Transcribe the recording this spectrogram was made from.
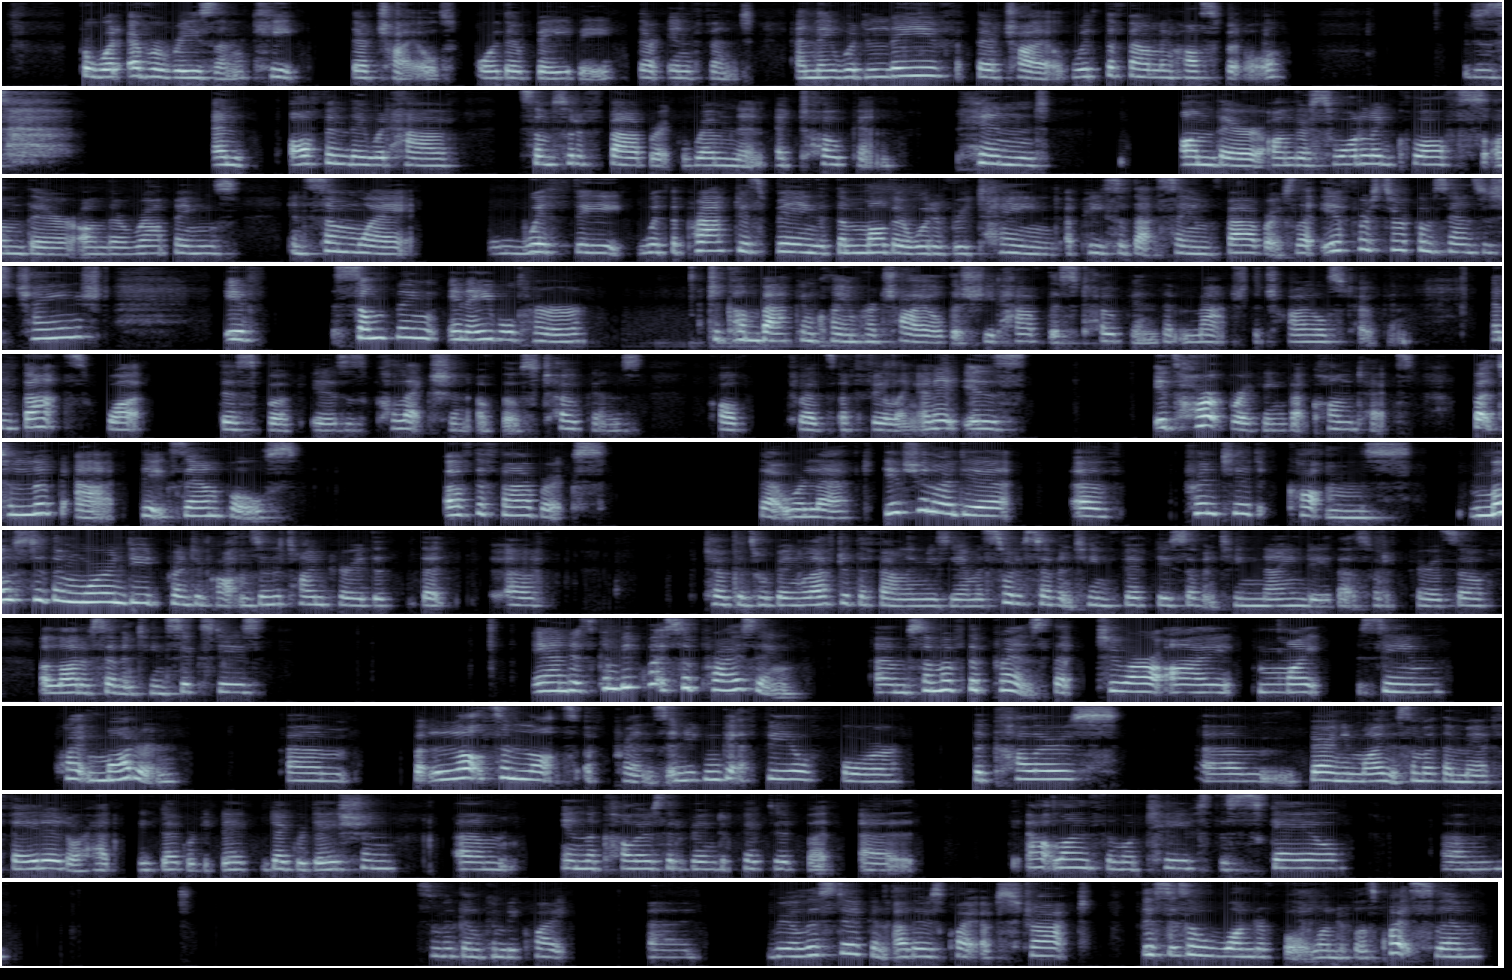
for whatever reason, keep their child or their baby, their infant, and they would leave their child with the Foundling Hospital. And often they would have some sort of fabric remnant, a token, pinned on their on their swaddling cloths, on their on their wrappings in some way, with the with the practice being that the mother would have retained a piece of that same fabric, so that if her circumstances changed, if something enabled her to come back and claim her child, that she'd have this token that matched the child's token. And that's what this book is, is a collection of those tokens called Threads of Feeling. And it is, it's heartbreaking, that context. But to look at the examples of the fabrics that were left gives you an idea of printed cottons. Most of them were indeed printed cottons in the time period that, that uh, tokens were being left at the Foundling Museum. It's sort of 1750, 1790, that sort of period. So a lot of 1760s. And it can be quite surprising. Um, some of the prints that to our eye might seem quite modern, um, but lots and lots of prints, and you can get a feel for the colors, um, bearing in mind that some of them may have faded or had degrad degradation um, in the colors that are being depicted, but uh, the outlines, the motifs, the scale, um, some of them can be quite uh, realistic and others quite abstract. This is a wonderful, wonderful, it's quite slim.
